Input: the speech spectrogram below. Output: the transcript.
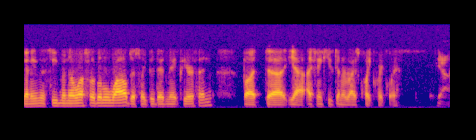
getting to see Manoah for a little while, just like they did Nate Pearson. But uh, yeah, I think he's going to rise quite quickly. Yeah.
